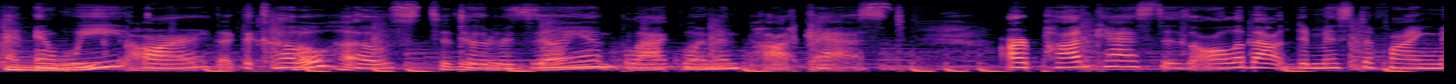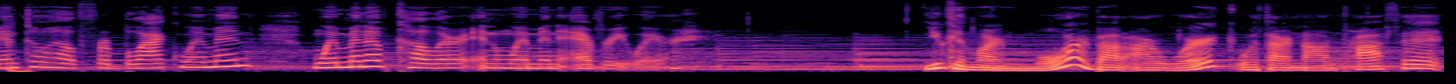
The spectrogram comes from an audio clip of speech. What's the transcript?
And, and we, we, are the, the co hosts to the, to the Resilient Black Women podcast. Our podcast is all about demystifying mental health for Black women, women of color, and women everywhere. You can learn more about our work with our nonprofit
